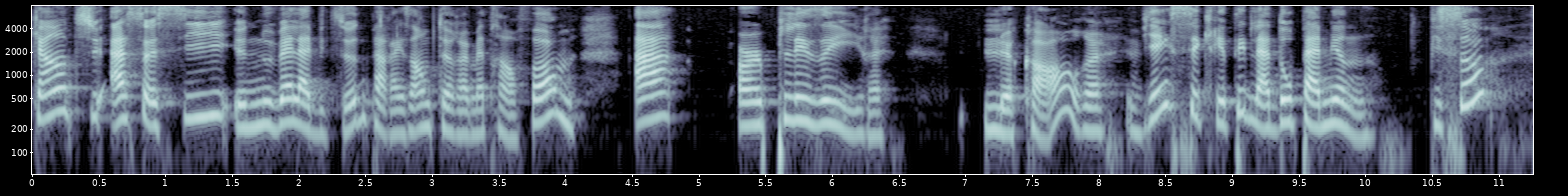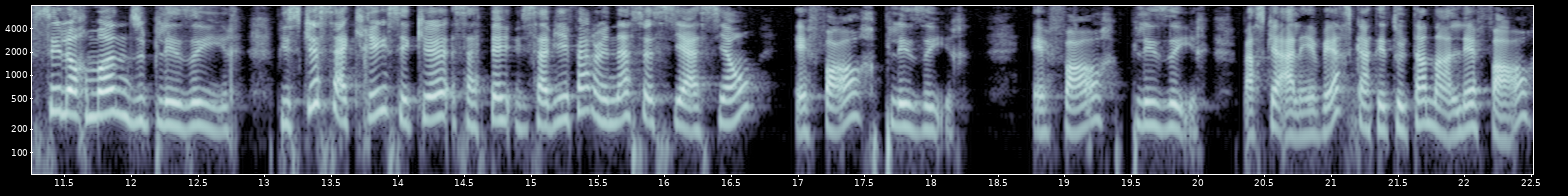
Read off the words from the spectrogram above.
Quand tu associes une nouvelle habitude, par exemple te remettre en forme, à un plaisir, le corps vient sécréter de la dopamine. Puis ça, c'est l'hormone du plaisir. Puis ce que ça crée, c'est que ça, fait, ça vient faire une association effort-plaisir. Effort-plaisir. Parce qu'à l'inverse, quand tu es tout le temps dans l'effort,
